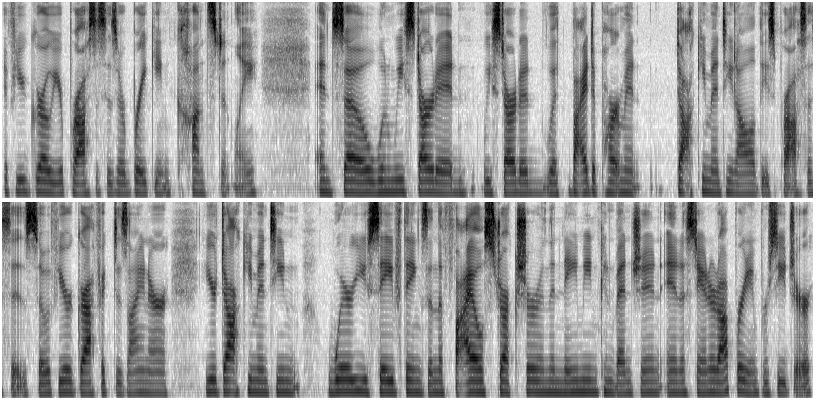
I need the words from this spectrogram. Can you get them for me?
If you grow, your processes are breaking constantly. And so when we started, we started with by department documenting all of these processes. So if you're a graphic designer, you're documenting where you save things in the file structure and the naming convention in a standard operating procedure.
